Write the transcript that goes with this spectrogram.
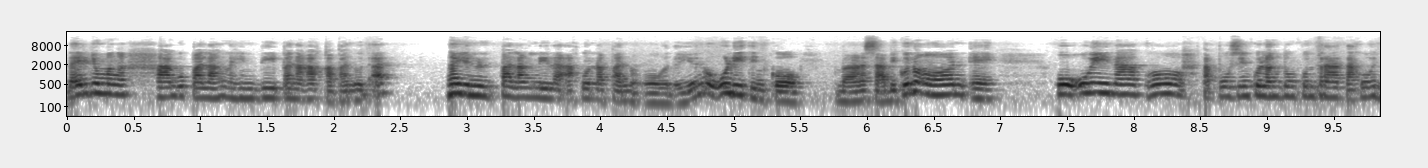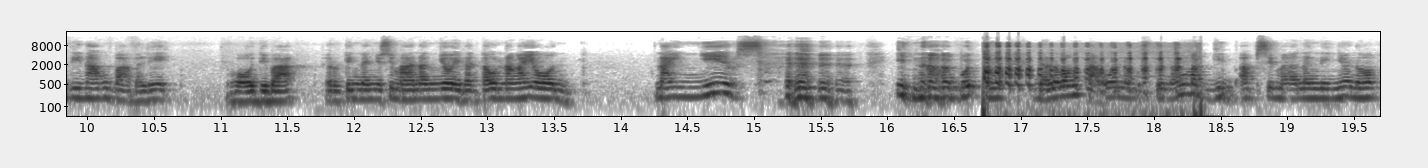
Dahil yung mga bago pa lang na hindi pa nakakapanood at ngayon pa lang nila ako napanood. Yun, uulitin ko. Diba? Sabi ko noon, eh, uuwi na ako. Tapusin ko lang tong kontrata ko, hindi na ako babalik. O, di ba? Pero tingnan nyo si Manang nyo, ilang taon na ngayon? Nine years. Inabot mo. Dalawang taon na gusto nang mag-give up si Manang ninyo, no?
